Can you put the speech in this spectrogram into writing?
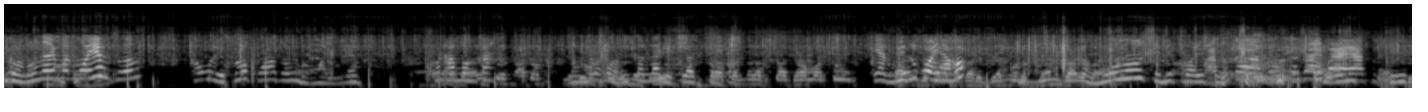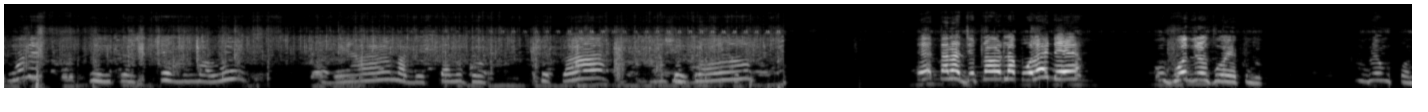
ઘણો નહીં મનમાં એમ છે આવું એકલો કોણ તો હું ભમાઈ એમ પણ આ બંકા અઢી કલાક એકલા જ છે એમ બીજું કોઈ ના હો હું સિલિપ વાળી મને મારું અને આ મારા દોસ્તાનું ઘર કેટલા કેટલા એ તારા જેટલા એટલા બોલાય દે ઊભો જ રહેતો એકલું પ્રેમ ફોન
